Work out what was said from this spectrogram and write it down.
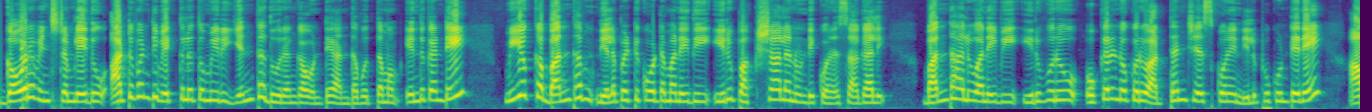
గౌరవించటం లేదు. అటువంటి వ్యక్తులతో మీరు ఎంత దూరంగా ఉంటే అంత ఉత్తమం. ఎందుకంటే మీ యొక్క బంధం నిలబెట్టుకోవటం అనేది ఇరు పక్షాల నుండి కొనసాగాలి. బంధాలు అనేవి ఇరువురు ఒకరినొకరు అర్థం చేసుకుని నిలుపుకుంటేనే ఆ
